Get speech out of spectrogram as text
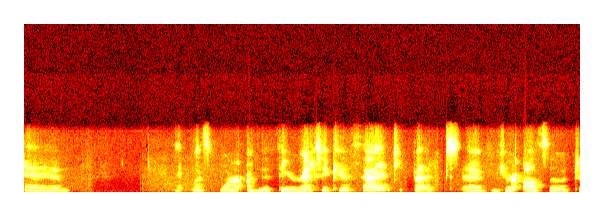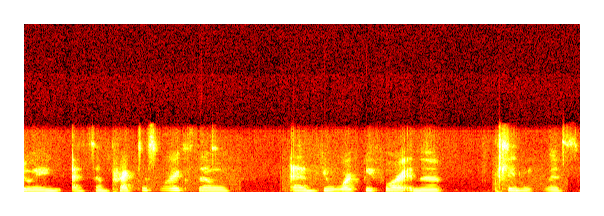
um, it was more on the theoretical side, but um, you're also doing uh, some practice work. So um, you worked before in a clinic with,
